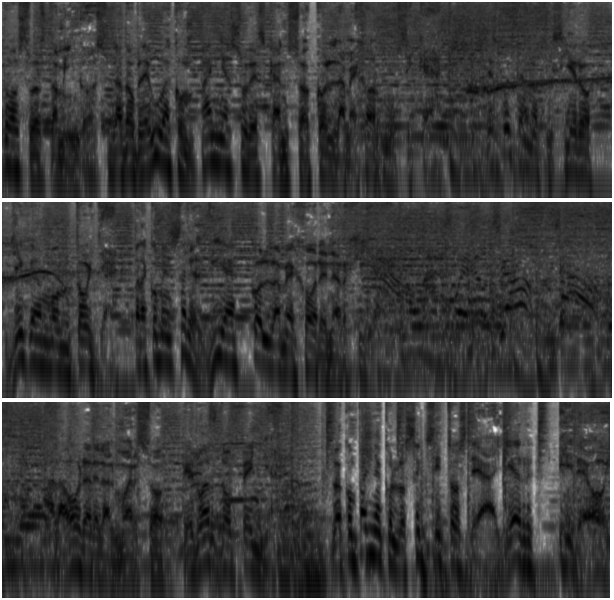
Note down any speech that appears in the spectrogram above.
Todos los domingos, la W acompaña su descanso con la mejor música. Después del noticiero, llega Montoya para comenzar el día con la mejor energía. A la hora del almuerzo, Eduardo Peña lo acompaña con los éxitos de ayer y de hoy.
